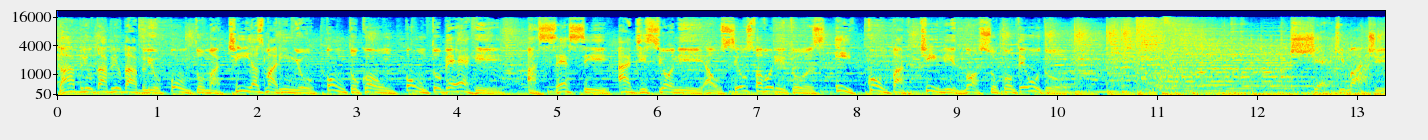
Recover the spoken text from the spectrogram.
www.matiasmarinho.com.br. Acesse, adicione aos seus favoritos e compartilhe nosso conteúdo. Cheque Mate.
